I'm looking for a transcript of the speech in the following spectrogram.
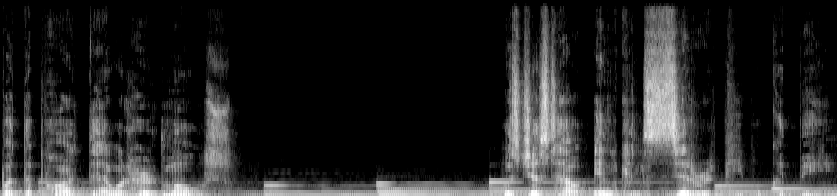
But the part that would hurt most was just how inconsiderate people could be.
